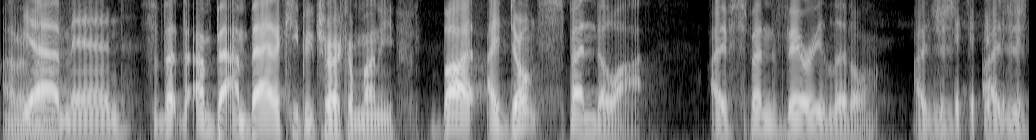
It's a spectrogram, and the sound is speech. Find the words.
I don't Yeah, know. man. so that I'm, ba- I'm bad at keeping track of money but I don't spend a lot. I've spent very little I just I just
